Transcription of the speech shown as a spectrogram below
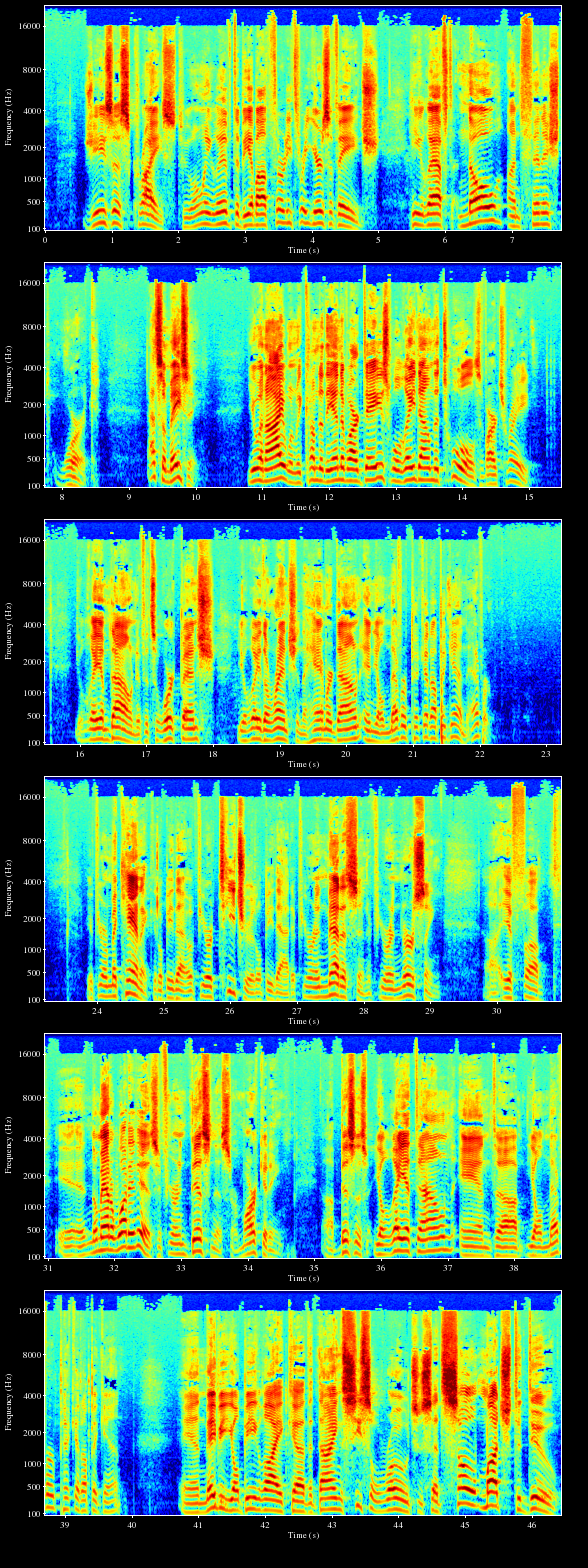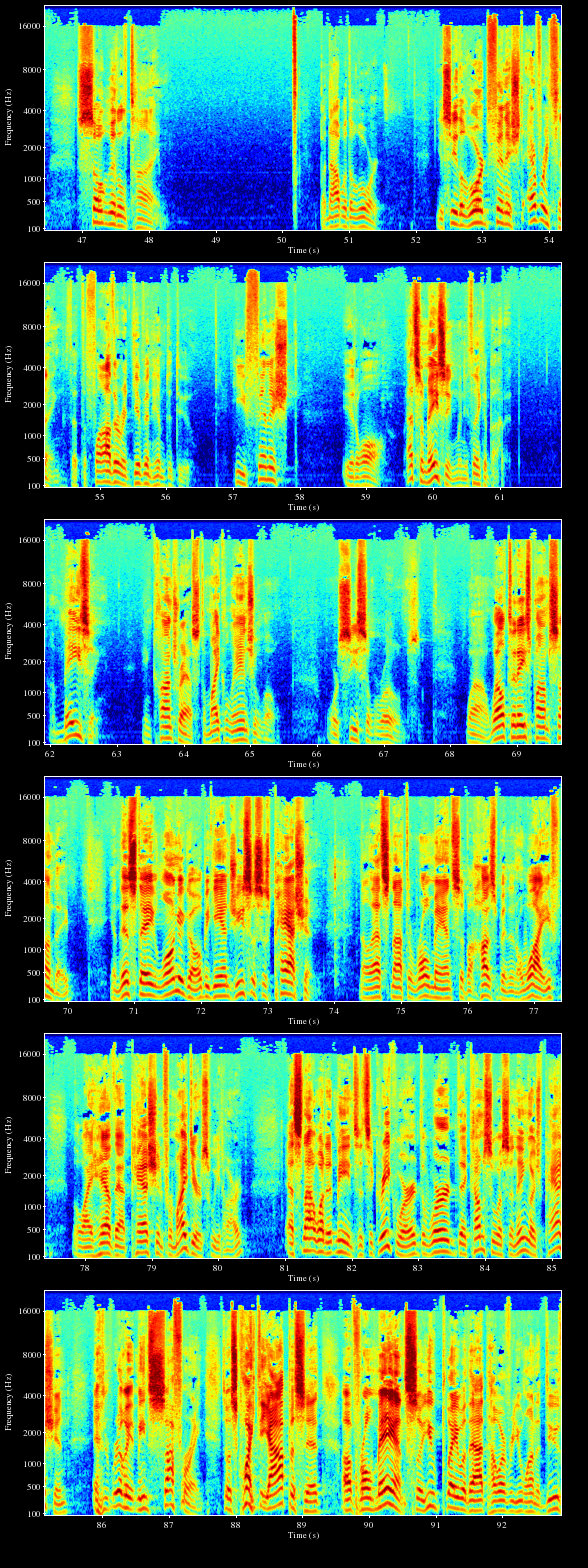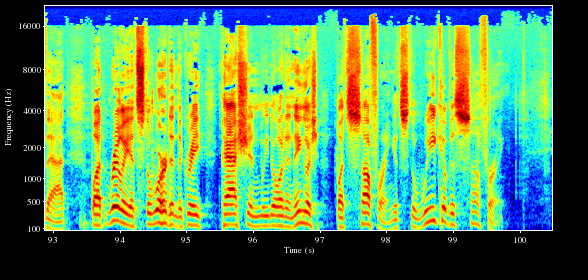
Jesus Christ, who only lived to be about 33 years of age, he left no unfinished work. That's amazing. You and I, when we come to the end of our days, will lay down the tools of our trade. You'll lay them down. If it's a workbench, you'll lay the wrench and the hammer down, and you'll never pick it up again, ever. If you're a mechanic, it'll be that. If you're a teacher, it'll be that. If you're in medicine, if you're in nursing, uh, if uh, eh, no matter what it is, if you're in business or marketing, uh, business, you'll lay it down and uh, you'll never pick it up again. And maybe you'll be like uh, the dying Cecil Rhodes, who said, "So much to do, so little time." But not with the Lord. You see, the Lord finished everything that the Father had given him to do. He finished it all. That's amazing when you think about it. Amazing in contrast to Michelangelo or Cecil Rhodes. Wow. Well, today's Palm Sunday, and this day long ago began Jesus' passion. Now, that's not the romance of a husband and a wife, though I have that passion for my dear sweetheart. That's not what it means. It's a Greek word. The word that comes to us in English, passion, And really, it means suffering. So it's quite the opposite of romance. So you play with that however you want to do that. But really, it's the word in the Greek, passion, we know it in English, but suffering. It's the week of his suffering.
